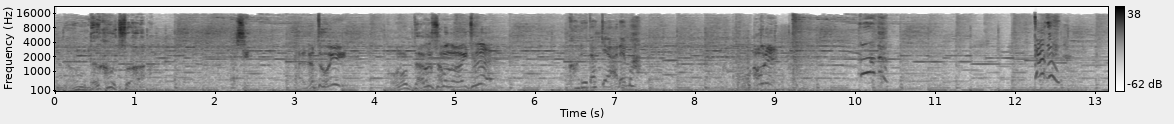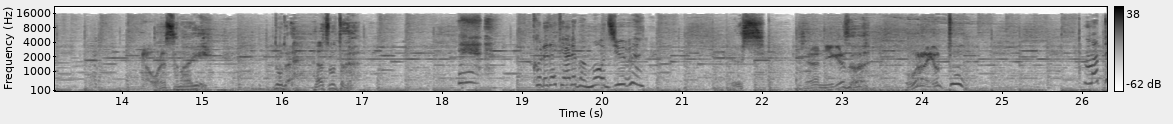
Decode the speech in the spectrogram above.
なんだこいつは。しかかってこい。このダグ様が相手だ。これだけあれば。あぶれ俺様はいい。どうだ集まったか？これだけあればもう十分。よし。じゃあ逃げるぞ。ほらよっと。待って。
